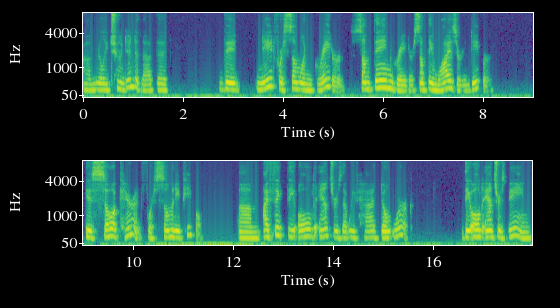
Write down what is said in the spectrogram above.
um, really tuned into that the the need for someone greater something greater something wiser and deeper is so apparent for so many people um, i think the old answers that we've had don't work the old answers being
